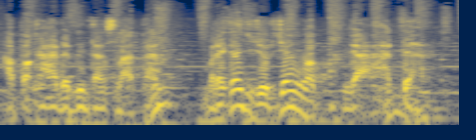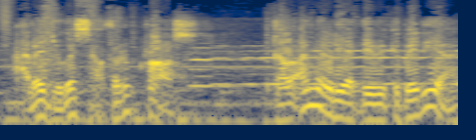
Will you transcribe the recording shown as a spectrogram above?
Apakah ada bintang selatan? Mereka jujur jawab, nggak ada. Ada juga Southern Cross. Kalau Anda lihat di Wikipedia,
